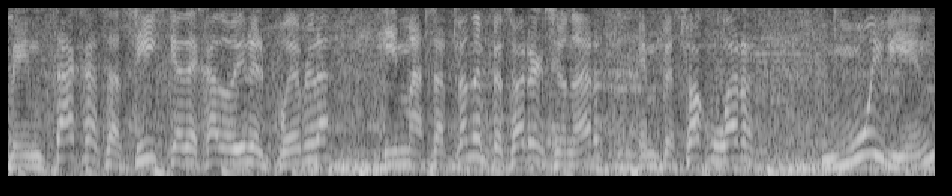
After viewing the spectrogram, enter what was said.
Ventajas así que ha dejado ir el Puebla y Mazatlán empezó a reaccionar, empezó a jugar muy bien.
